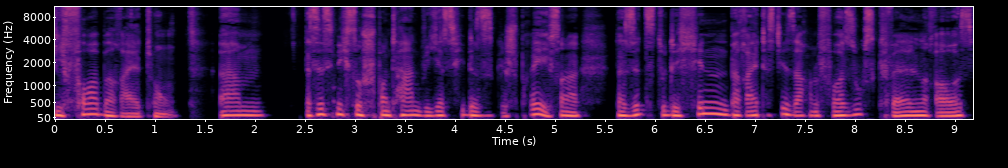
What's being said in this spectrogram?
Die Vorbereitung. Ähm, das ist nicht so spontan wie jetzt hier dieses Gespräch, sondern da sitzt du dich hin, bereitest die Sachen vor, suchst Quellen raus,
